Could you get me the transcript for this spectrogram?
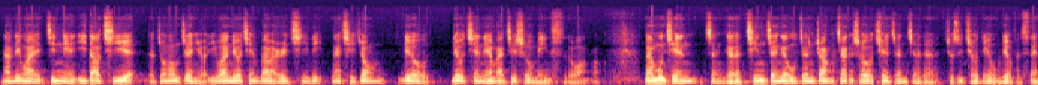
那另外，今年一到七月的中重症有一万六千八百二十七例，那其中六六千两百七十五名死亡哦。那目前整个轻症跟无症状占所有确诊者的九十九点五六 percent。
